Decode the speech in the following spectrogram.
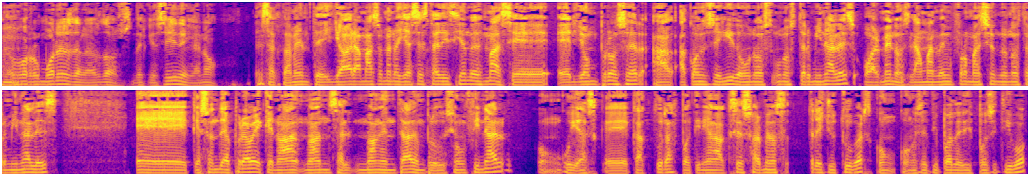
Hubo rumores de las dos, de que sí y de que no. Exactamente. Y ahora más o menos ya se está diciendo, es más, eh, el John Prosser ha, ha conseguido unos, unos terminales, o al menos le han mandado información de unos terminales, eh, que son de prueba y que no han, no han, no han entrado en producción final, con cuyas eh, capturas pues tenían acceso al menos tres youtubers con, con ese tipo de dispositivo.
